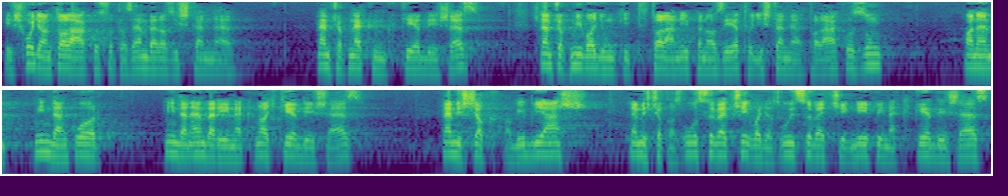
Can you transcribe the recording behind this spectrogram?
és hogyan találkozhat az ember az Istennel? Nem csak nekünk kérdés ez, és nem csak mi vagyunk itt talán éppen azért, hogy Istennel találkozzunk, hanem mindenkor minden emberének nagy kérdése ez, nem is csak a Bibliás, nem is csak az Ószövetség vagy az Új Szövetség népének kérdése ez,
